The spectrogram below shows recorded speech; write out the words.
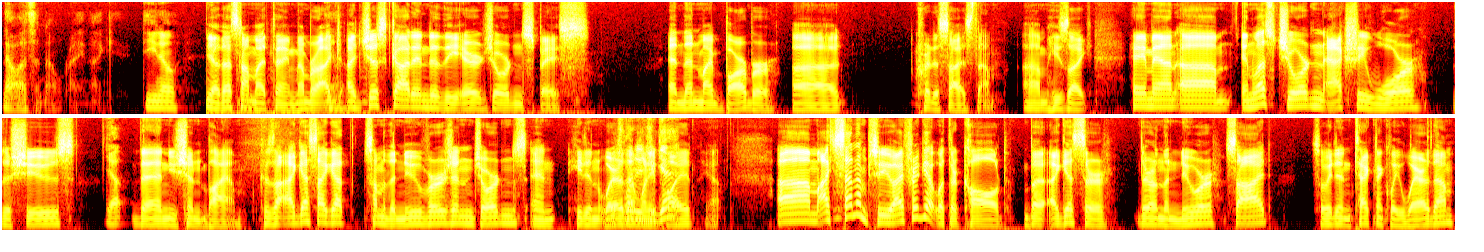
No, that's a no, right? Like, do you know? Yeah, that's not my thing. Remember, I, I just got into the Air Jordan space, and then my barber uh, criticized them. Um, he's like, "Hey, man, um, unless Jordan actually wore the shoes, yep. then you shouldn't buy them." Because I, guess I got some of the new version Jordans, and he didn't wear Which them when he get? played. Yeah, um, I sent them to you. I forget what they're called, but I guess they're they're on the newer side, so he didn't technically wear them.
